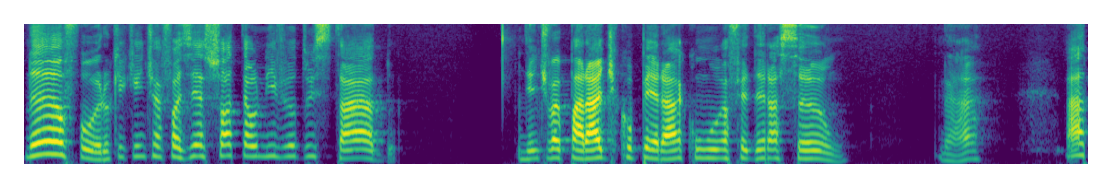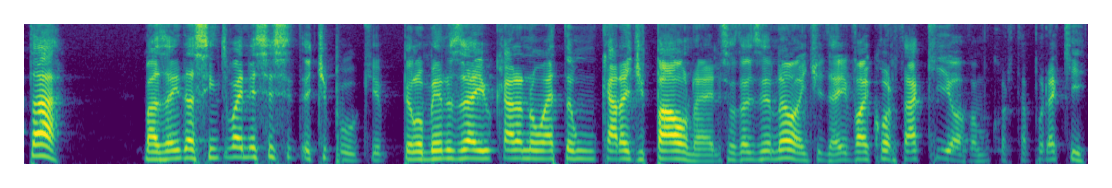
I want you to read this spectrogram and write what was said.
não, for, o que a gente vai fazer é só até o nível do Estado a gente vai parar de cooperar com a federação, né? Ah, tá. Mas ainda assim tu vai necessitar, tipo, que pelo menos aí o cara não é tão cara de pau, né? Ele só tá dizendo, não, a gente daí vai cortar aqui, ó, vamos cortar por aqui.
